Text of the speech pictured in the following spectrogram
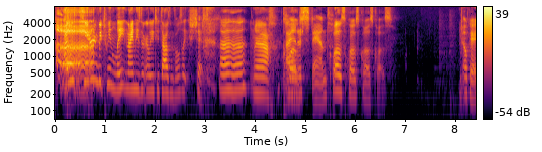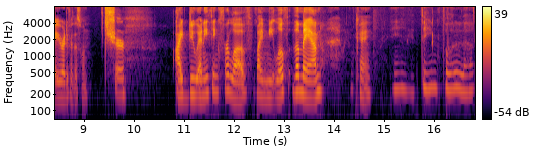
I was teetering between late 90s and early 2000s. I was like, shit. Uh huh. Ah, I understand. Close, close, close, close. Okay, you ready for this one? Sure. I'd Do Anything for Love by Meatloaf the Man. Okay. Anything for love.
